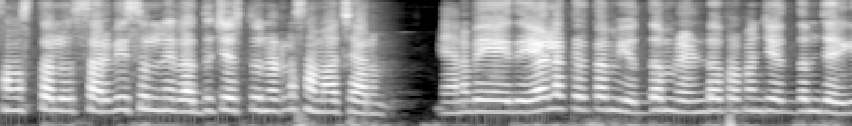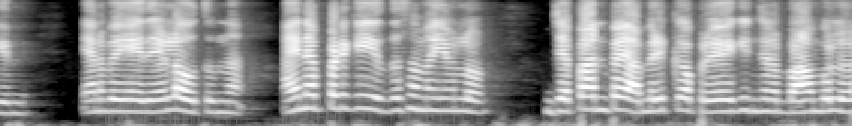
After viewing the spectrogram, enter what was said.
సంస్థలు సర్వీసుల్ని రద్దు చేస్తున్నట్లు సమాచారం. ఎనభై ఐదు ఏళ్ళ క్రితం యుద్ధం రెండో ప్రపంచ యుద్ధం జరిగింది. ఎనభై ఐదేళ్ళు అవుతుందా అయినప్పటికీ యుద్ధ సమయంలో జపాన్పై అమెరికా ప్రయోగించిన బాంబులు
